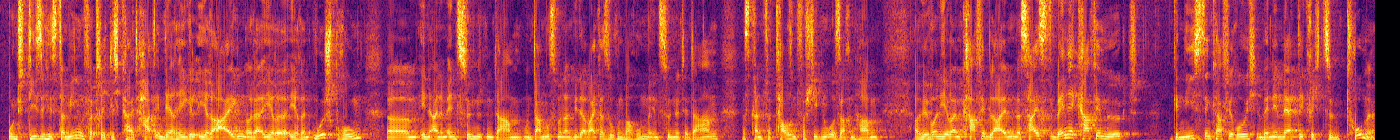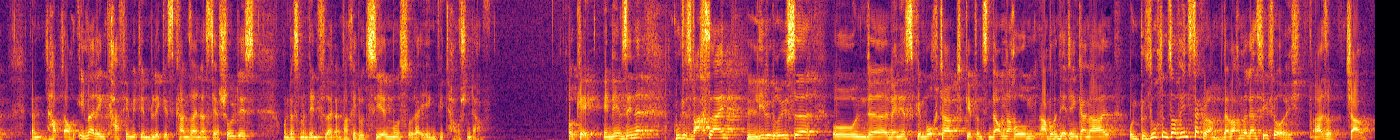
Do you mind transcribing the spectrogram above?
Und diese Histaminunverträglichkeit hat in der Regel ihre Eigen- oder ihre, ihren Ursprung ähm, in einem entzündeten Darm. Und da muss man dann wieder weitersuchen, warum entzündet der Darm. Das kann tausend verschiedene Ursachen haben. Aber wir wollen hier beim Kaffee bleiben. Das heißt, wenn ihr Kaffee mögt, Genießt den Kaffee ruhig. Wenn ihr merkt, ihr kriegt Symptome, dann habt auch immer den Kaffee mit dem Blick. Es kann sein, dass der schuld ist und dass man den vielleicht einfach reduzieren muss oder irgendwie tauschen darf. Okay, in dem Sinne, gutes Wachsein, liebe Grüße und äh, wenn ihr es gemocht habt, gebt uns einen Daumen nach oben, abonniert den Kanal und besucht uns auf Instagram. Da machen wir ganz viel für euch. Also, ciao.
